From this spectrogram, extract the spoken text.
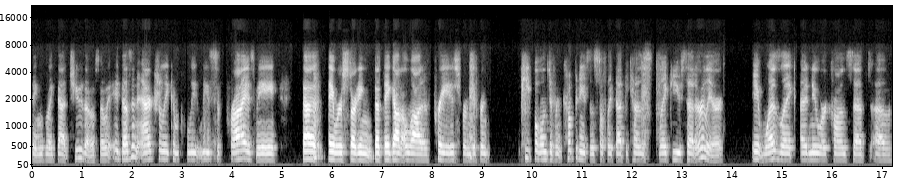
things like that too, though. So it doesn't actually completely surprise me that they were starting, that they got a lot of praise from different people and different companies and stuff like that, because, like you said earlier, it was like a newer concept of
